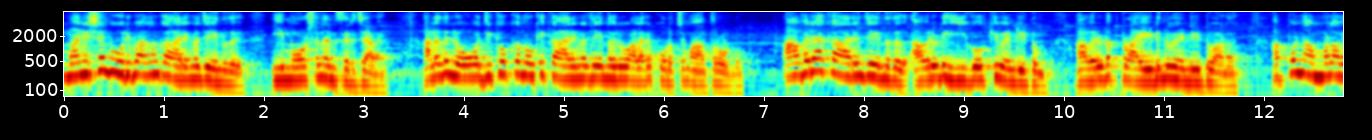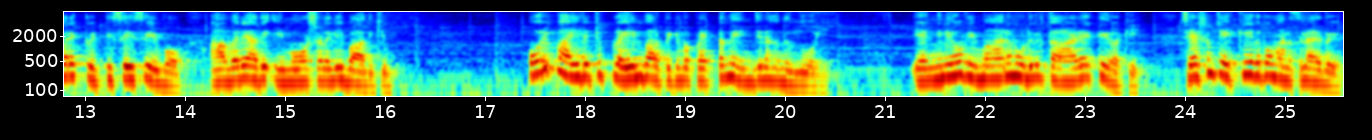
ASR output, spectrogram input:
മനുഷ്യൻ ഭൂരിഭാഗം കാര്യങ്ങൾ ചെയ്യുന്നത് ഇമോഷൻ അനുസരിച്ചാണ്. അല്ലാതെ ലോജിക്കൊക്കെ നോക്കി കാര്യങ്ങൾ ചെയ്യുന്നവർ വളരെ കുറച്ച് മാത്രമേ ഉള്ളൂ. അവരാ കാര്യം ചെയ്യുന്നത് അവരുടെ ഈഗോയ്ക്ക് വേണ്ടിയിട്ടും അവരുടെ പ്രൈഡിന് വേണ്ടിയിട്ടുമാണ്. അപ്പോൾ നമ്മൾ അവരെ ക്രിട്ടിസൈസ് ചെയ്യുമ്പോൾ അവരെ അത് ഇമോഷണലി ബാധിക്കും. ഒരു പൈലറ്റ് പ്ലെയിൻ പറപ്പിക്കുമ്പോൾ പെട്ടെന്ന് എഞ്ചിൻ അങ്ങ് നിന്നുപോയി. എങ്ങനെയോ വിമാനം ഒടുവിൽ താഴെയൊക്കെ ഇറക്കി. ശേഷം ചെക്ക് ചെയ്തപ്പോൾ മനസ്സിലായത്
